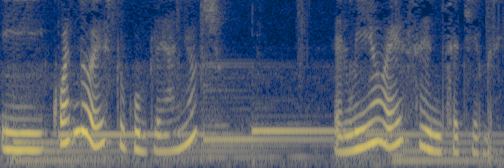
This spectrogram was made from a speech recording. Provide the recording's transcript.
¿Y cuándo es tu cumpleaños? El mío es en septiembre.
